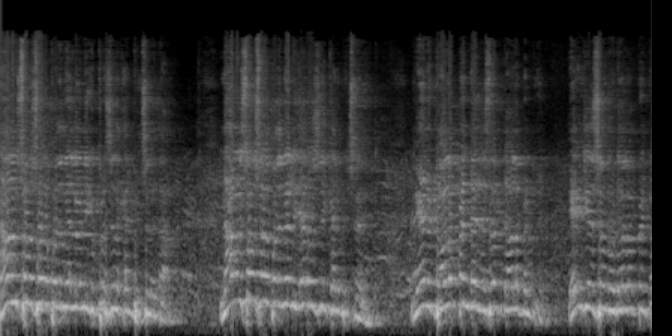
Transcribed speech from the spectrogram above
నాలుగు సంవత్సరాల పది నెలలు నీకు ప్రజలు కనిపించలేదా? నాలుగు సంవత్సరాల పది నెలలు ఏ రోజు నీకు కనిపించలేదు? నేను డెవలప్మెంట్ చేశాను డెవలప్మెంట్. ఏం చేశావు నువ్వు డెవలప్మెంట్?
